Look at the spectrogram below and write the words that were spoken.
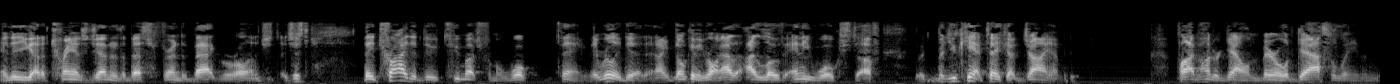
and then you got a transgender, the best friend of Batgirl. And it's just, it's just they tried to do too much from a woke thing. They really did. And I, don't get me wrong. I, I loathe any woke stuff, but, but you can't take a giant 500 gallon barrel of gasoline and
